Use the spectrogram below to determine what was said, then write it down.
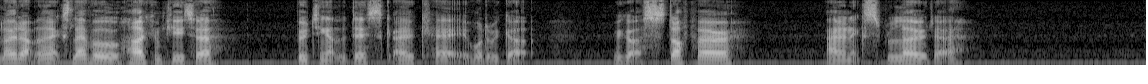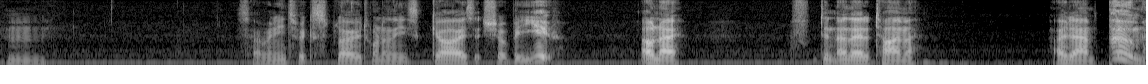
Load up the next level. High computer. Booting up the disk. Okay, what do we got? We got a stopper and an exploder. Hmm. So we need to explode one of these guys. It shall be you. Oh no. F didn't know they had a timer. Oh damn. Boom!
